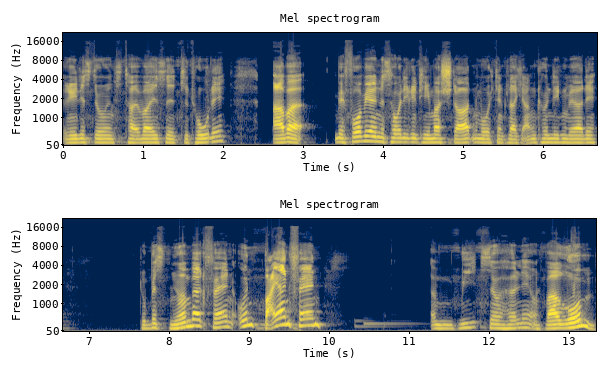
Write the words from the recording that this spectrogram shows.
redest du uns teilweise zu Tode. Aber bevor wir in das heutige Thema starten, wo ich dann gleich ankündigen werde, du bist Nürnberg-Fan und Bayern-Fan? Ähm, wie zur Hölle und warum?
